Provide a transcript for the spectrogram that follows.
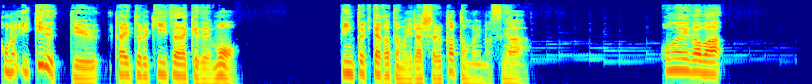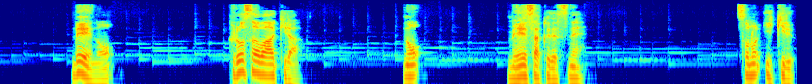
この生きるっていうタイトル聞いただけでも、ピンときた方もいらっしゃるかと思いますが、この映画は、例の黒沢明の名作ですね。その生きる。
